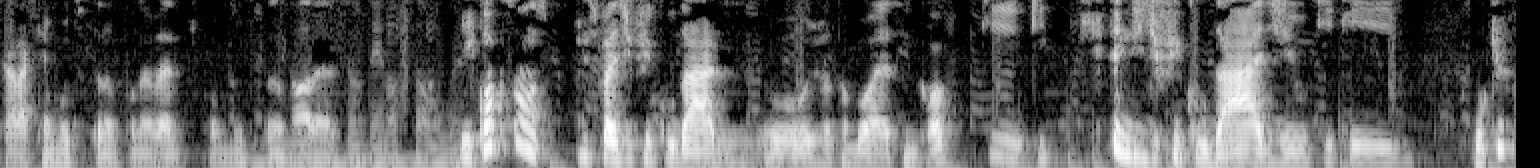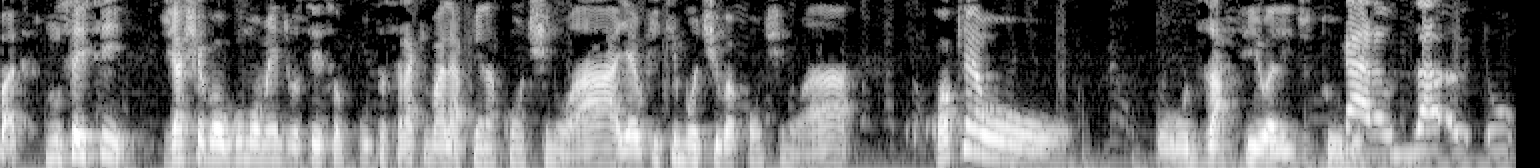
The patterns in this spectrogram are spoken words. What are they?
Caraca, é muito trampo, né, velho? Tipo, muito trampo, Nossa, velho. você não tem noção, né? E quais são as principais dificuldades, o, o Jotamboy, assim, qual que, que, que tem de dificuldade, o que que... O que fa... Não sei se já chegou algum momento de vocês falar, puta, será que vale a pena continuar? E aí o que que motiva a continuar? Qual que é o, o, o desafio ali de tudo? Cara, o, desa- o,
